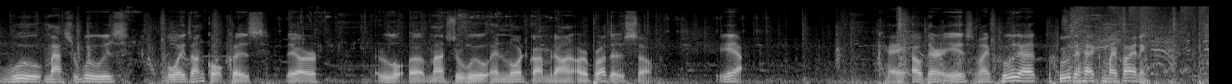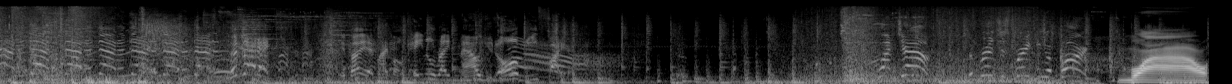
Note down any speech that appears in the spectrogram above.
Wu, Master Wu is Lloyd's uncle, because they are uh, Master Wu and Lord Garmadon are brothers. So, yeah. Okay. Oh, there he is. I'm like, who that? Who the heck am I fighting? If I had my volcano right now, you'd all be fired. Watch out! The bridge is breaking apart! Wow.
